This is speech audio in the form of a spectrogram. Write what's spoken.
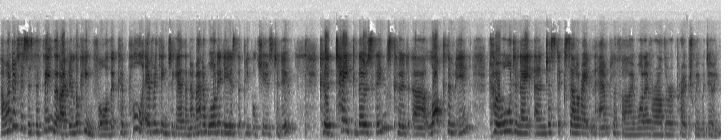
I wonder if this is the thing that I've been looking for that could pull everything together, no matter what it is that people choose to do, could take those things, could uh, lock them in, coordinate, and just accelerate and amplify whatever other approach we were doing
